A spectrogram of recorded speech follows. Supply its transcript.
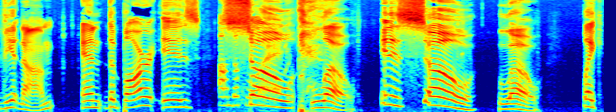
Vietnam and the bar is On the so low. It is so low. Like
